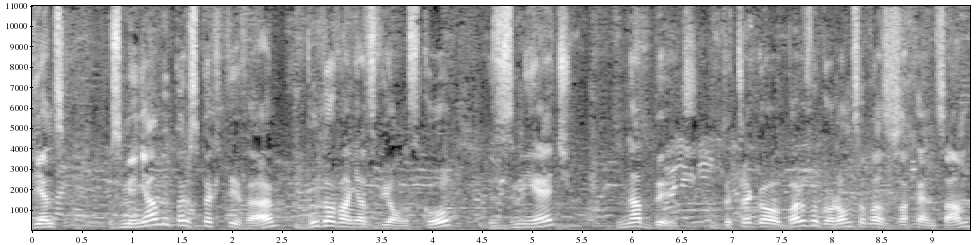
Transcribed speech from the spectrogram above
Więc zmieniamy perspektywę budowania związku z mieć na być, do czego bardzo gorąco Was zachęcam,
